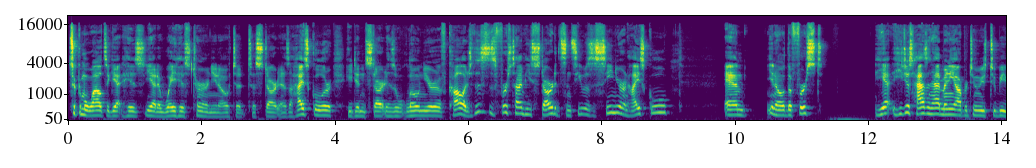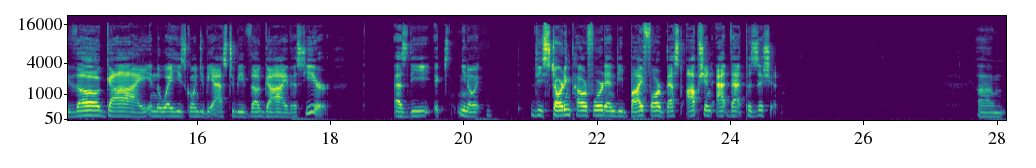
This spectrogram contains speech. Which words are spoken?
took him a while to get his he had to wait his turn you know to, to start as a high schooler he didn't start his lone year of college this is his first time he started since he was a senior in high school and you know the first he he just hasn't had many opportunities to be the guy in the way he's going to be asked to be the guy this year as the you know the starting power forward and the by far best option at that position um,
